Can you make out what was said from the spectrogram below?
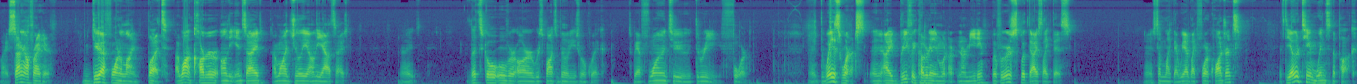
Alright, starting off right here. We do have four on the line, but I want Carter on the inside. I want Julia on the outside. Alright, let's go over our responsibilities real quick. So we have one, two, three, four. Right, the way this works, and I briefly covered it in, our, in our meeting, but if we were to split the ice like this, right, something like that, we have like four quadrants. If the other team wins the puck,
